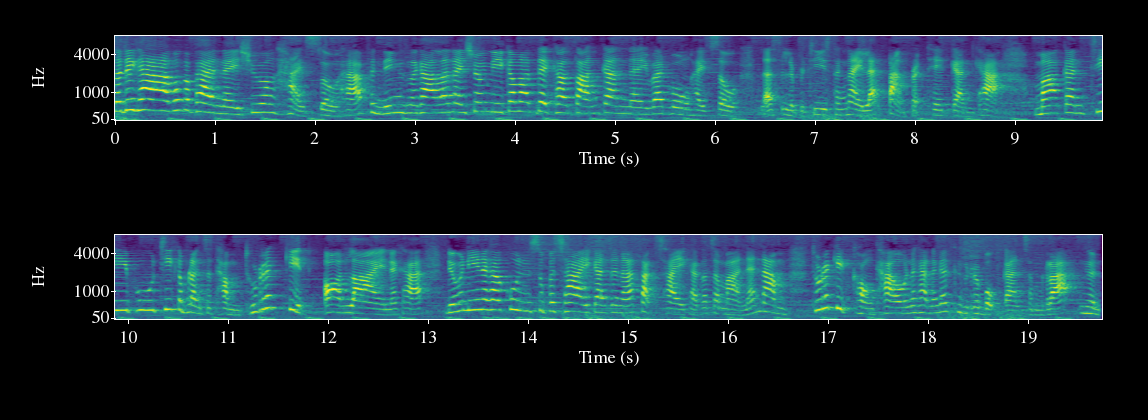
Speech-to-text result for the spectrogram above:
สวัสดีค่ะ พบกับแพนในช่วง High Soul Happenings นะคะ และในช่วงนี้ก็มาเด็ดข่าวสารกันในแวดวงไฮโซและ Celebrities ทั้งในและต่างประเทศกันค่ะ มากันที่ผู้ที่กำลังจะทำธุรกิจออนไลน์นะคะ เดี๋ยววันนี้นะคะคุณสุประชัยการจนะศักดิ์ชัยค่ะ ก็จะมาแนะนำธุรกิจของเขานะคะ นั่นก็คือระบบการชำระเงิน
